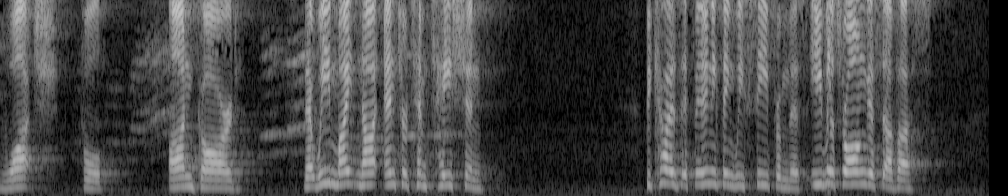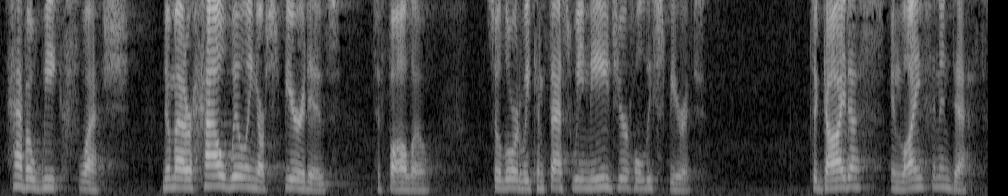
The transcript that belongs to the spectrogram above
watchful, on guard, that we might not enter temptation. Because if anything we see from this, even the strongest of us have a weak flesh, no matter how willing our spirit is to follow. So, Lord, we confess we need your Holy Spirit to guide us in life and in death.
